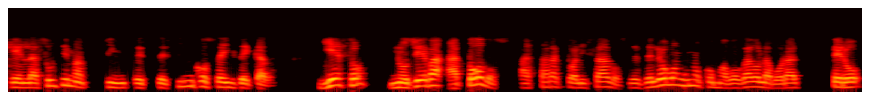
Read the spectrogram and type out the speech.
que en las últimas este, cinco o seis décadas. Y eso nos lleva a todos a estar actualizados. Desde luego uno como abogado laboral pero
